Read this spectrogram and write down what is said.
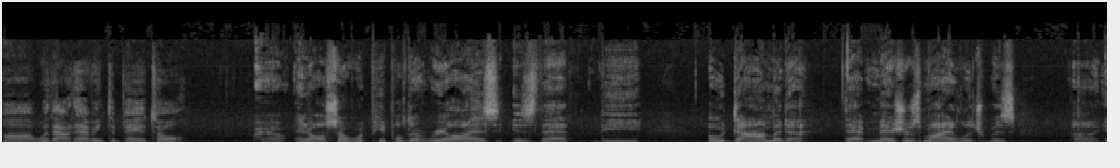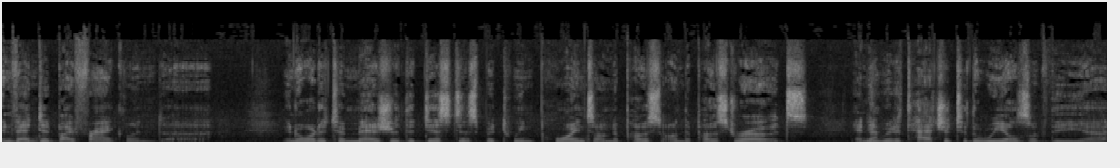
uh, without having to pay a toll. Wow. And also, what people don't realize is that the odometer that measures mileage was uh, invented by Franklin uh, in order to measure the distance between points on the post on the post roads. And Yeah. he would attach it to the wheels of the uh,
